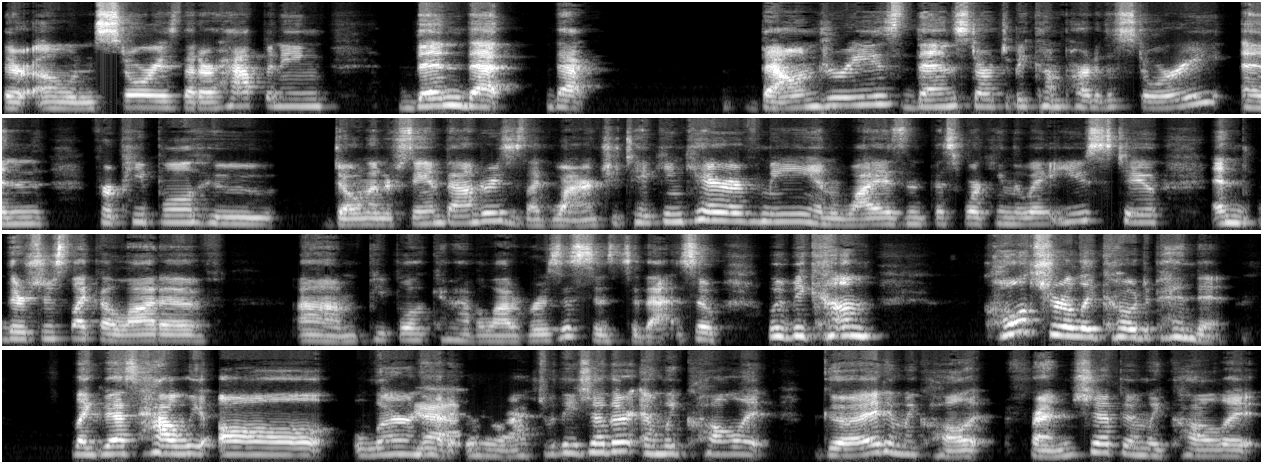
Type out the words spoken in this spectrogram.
their own stories that are happening then that that boundaries then start to become part of the story. And for people who don't understand boundaries, it's like, why aren't you taking care of me? And why isn't this working the way it used to? And there's just like a lot of um, people can have a lot of resistance to that. So we become culturally codependent. Like that's how we all learn yeah. how to interact with each other. And we call it good and we call it friendship and we call it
